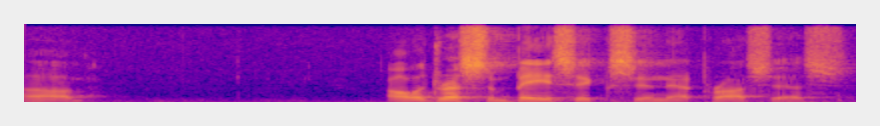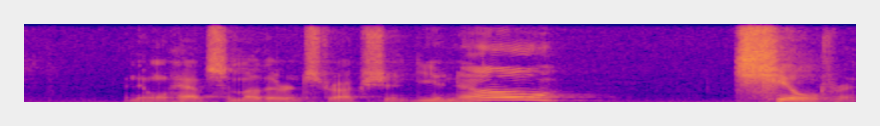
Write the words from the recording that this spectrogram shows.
Uh, I'll address some basics in that process, and then we'll have some other instruction. You know, children.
